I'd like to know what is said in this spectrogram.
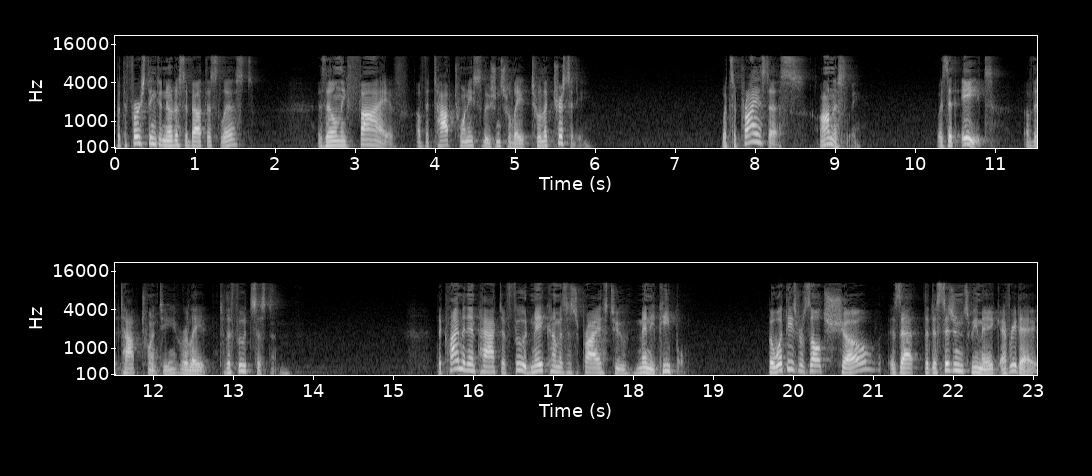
But the first thing to notice about this list is that only five of the top 20 solutions relate to electricity. What surprised us, honestly, was that eight of the top 20 relate to the food system. The climate impact of food may come as a surprise to many people. But what these results show is that the decisions we make every day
